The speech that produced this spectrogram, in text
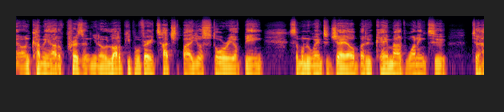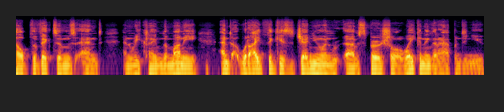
on coming out of prison. You know, a lot of people very touched by your story of being someone who went to jail, but who came out wanting to to help the victims and and reclaim the money. And what I think is genuine um, spiritual awakening that happened in you.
